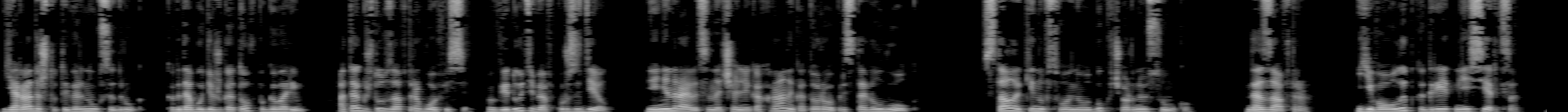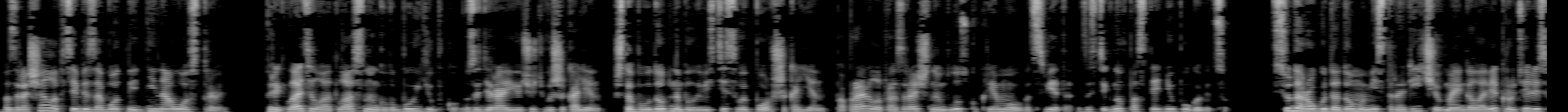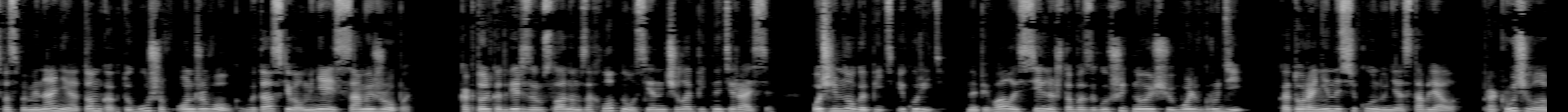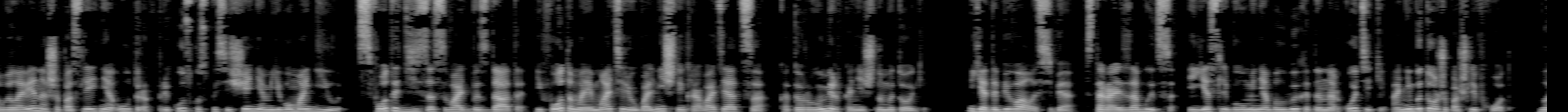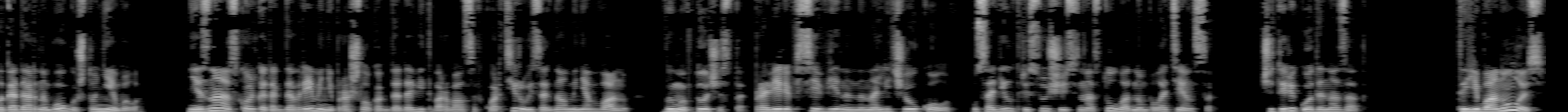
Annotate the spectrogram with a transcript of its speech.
Я рада, что ты вернулся, друг. Когда будешь готов, поговорим. А так жду завтра в офисе. Введу тебя в курс дел. Мне не нравится начальник охраны, которого представил Волк. Встала, кинув свой ноутбук в черную сумку. До завтра. Его улыбка греет мне сердце. Возвращала все беззаботные дни на острове. Пригладила атласную голубую юбку, задирая ее чуть выше колен, чтобы удобно было вести свой Порше Каен. Поправила прозрачную блузку кремового цвета, застегнув последнюю пуговицу. Всю дорогу до дома мистера Ричи в моей голове крутились воспоминания о том, как Тугушев, он же Волк, вытаскивал меня из самой жопы. Как только дверь за Русланом захлопнулась, я начала пить на террасе. Очень много пить и курить. Напивалась сильно, чтобы заглушить ноющую боль в груди, которая ни на секунду не оставляла. Прокручивала в голове наше последнее утро в прикуску с посещением его могилы, с фото Диса свадьбы с дата и фото моей матери у больничной кровати отца, который умер в конечном итоге. Я добивала себя, стараясь забыться, и если бы у меня был выход на наркотики, они бы тоже пошли в ход. Благодарна Богу, что не было. Не знаю, сколько тогда времени прошло, когда Давид ворвался в квартиру и загнал меня в ванну, вымыв дочисто, проверив все вены на наличие уколов, усадил трясущуюся на стул в одном полотенце. Четыре года назад. «Ты ебанулась?»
